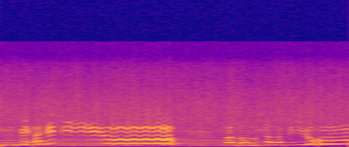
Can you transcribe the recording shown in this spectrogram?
non mi cari più, ma non sono più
